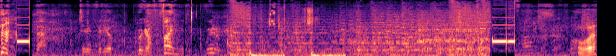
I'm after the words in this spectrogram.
Back to this video. We're gonna find it. We're. What?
